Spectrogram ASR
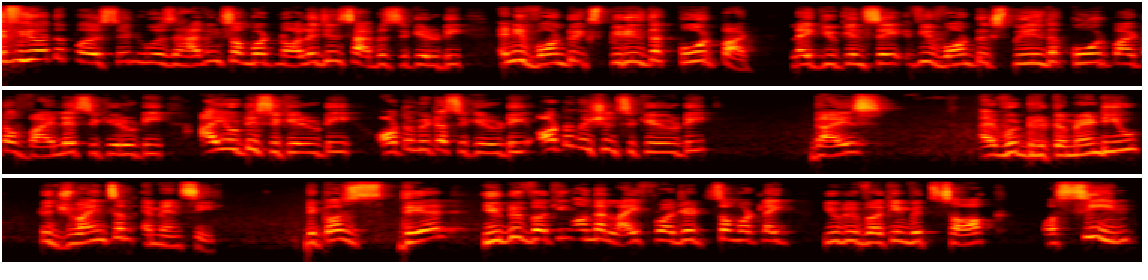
if you are the person who is having somewhat knowledge in cybersecurity and you want to experience the core part, like you can say, if you want to experience the core part of wireless security, IoT security, automata security, automation security, guys, I would recommend you to join some MNC because there you'll be working on the live project somewhat like you'll be working with SOC or SIEM,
